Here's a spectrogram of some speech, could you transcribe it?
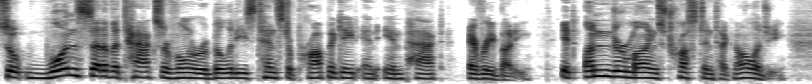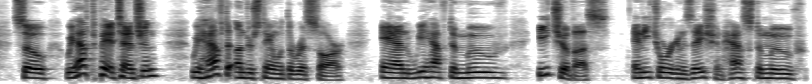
So one set of attacks or vulnerabilities tends to propagate and impact everybody. It undermines trust in technology. So we have to pay attention. We have to understand what the risks are. And we have to move, each of us and each organization has to move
